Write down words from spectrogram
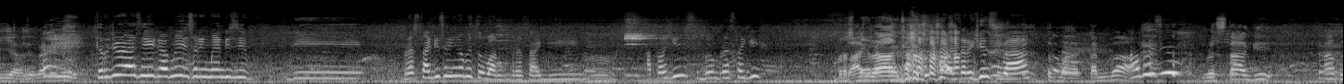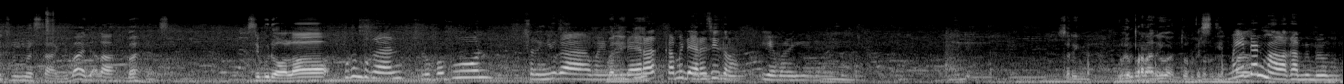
Iya maksudnya kan ini Tur juga sih kami sering main di si- di Brastagi sering nggak tuh bang Brastagi hmm. apalagi sebelum Brastagi beras Banyak. merah. Serius bang. Temakan bang. Apa sih? Berstagi aku cuma berstagi banyak lah seribu dolar bukan bukan. Lupa pun. Sering juga. Main, main Baligi? daerah kami daerah situ lah. iya balik daerah situ. Jadi, sering. Udah pernah juga tur tur Festival. Medan malah kami belum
